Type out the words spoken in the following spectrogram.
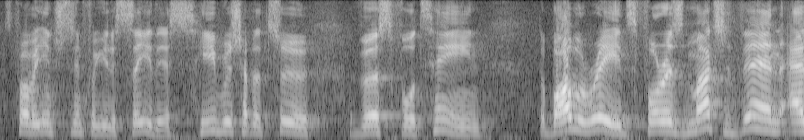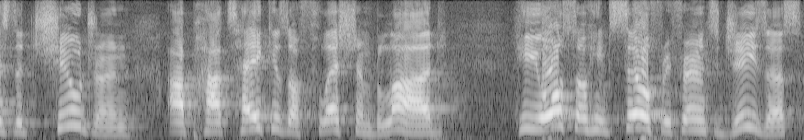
It's probably interesting for you to see this. Hebrews chapter 2, verse 14. The Bible reads, For as much then as the children are partakers of flesh and blood, he also himself, referring to Jesus,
